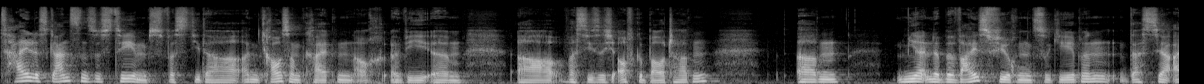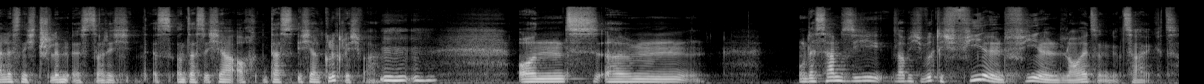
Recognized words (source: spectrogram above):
Teil des ganzen Systems, was die da an Grausamkeiten auch irgendwie, ähm, äh, was sie sich aufgebaut haben, ähm, mir eine Beweisführung zu geben, dass ja alles nicht schlimm ist, dass ich, und dass ich ja auch, dass ich ja glücklich war. Und ähm, und das haben sie, glaube ich, wirklich vielen, vielen Leuten gezeigt.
